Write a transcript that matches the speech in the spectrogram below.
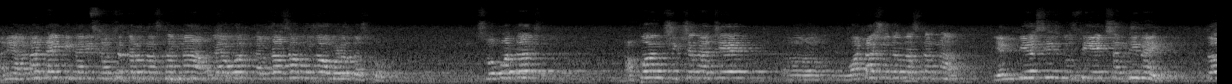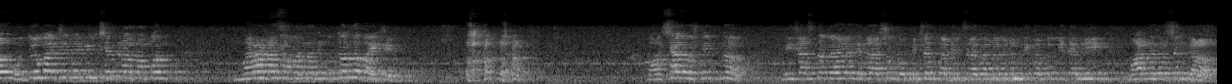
आणि अनाठाई ठिकाणी खर्च करत असताना आपल्यावर कर्जाचा बोजा ओढत असतो. सोबतच आपण शिक्षणाचे वाटा शोधत असताना एमपीएससी नुसती एक संधी नाही तर उद्योगाच्या देखील क्षेत्रात आपण मराठा समाजाने उतरलं पाहिजे. अशा गोष्टीतनं मी जास्त वेळ न घेता अशोक गोपीचंद पाटील साहेबांना विनंती करतो की त्यांनी मार्गदर्शन करावं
